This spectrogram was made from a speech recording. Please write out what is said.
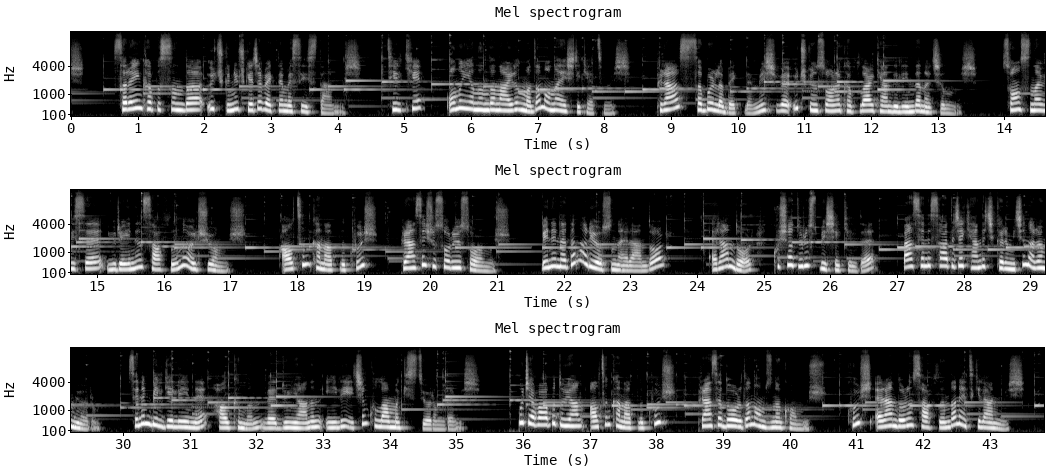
Sarayın kapısında üç gün üç gece beklemesi istenmiş. Tilki onun yanından ayrılmadan ona eşlik etmiş. Prens sabırla beklemiş ve üç gün sonra kapılar kendiliğinden açılmış. Son sınav ise yüreğinin saflığını ölçüyormuş. Altın kanatlı kuş prense şu soruyu sormuş. Beni neden arıyorsun Erendor? Erendor kuşa dürüst bir şekilde ben seni sadece kendi çıkarım için aramıyorum. Senin bilgeliğini halkımın ve dünyanın iyiliği için kullanmak istiyorum demiş. Bu cevabı duyan altın kanatlı kuş prense doğrudan omzuna konmuş. Kuş Erendor'un saflığından etkilenmiş.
